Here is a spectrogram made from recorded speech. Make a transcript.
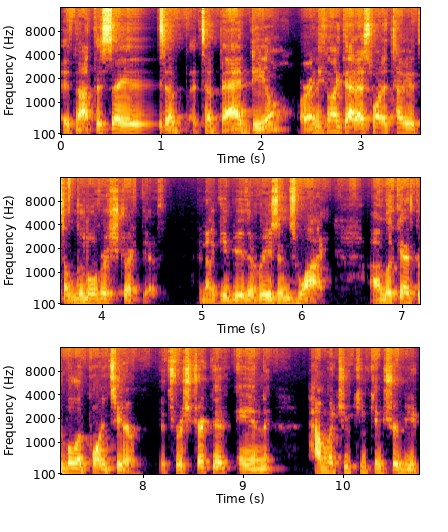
It's not to say it's a, it's a bad deal or anything like that. I just want to tell you it's a little restrictive. And I'll give you the reasons why. Uh, looking at the bullet points here, it's restrictive in how much you can contribute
